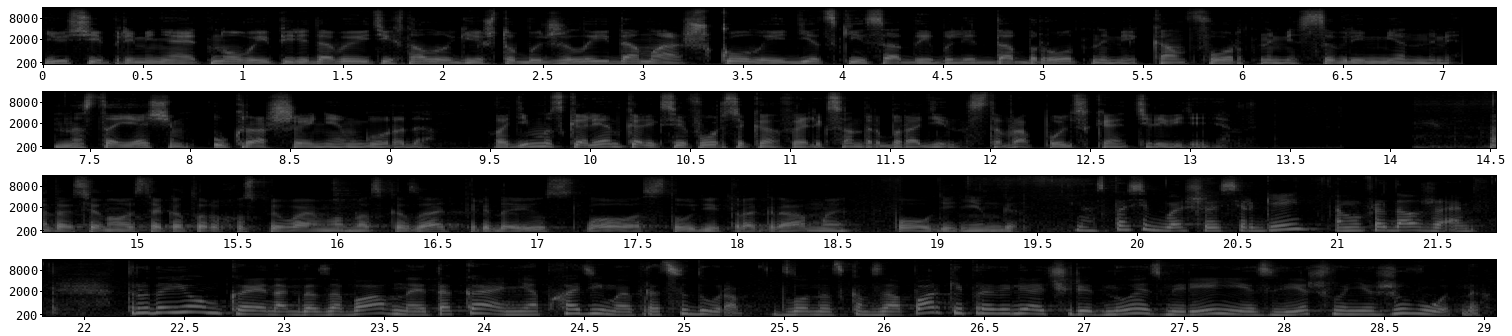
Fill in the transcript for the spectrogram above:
UC применяет новые передовые технологии, чтобы жилые дома, школы и детские сады были добротными, комфортными, современными, настоящим украшением города. Вадим Москаленко, Алексей Форсиков и Александр Бородин. Ставропольское телевидение. Это все новости, о которых успеваем вам рассказать. Передаю слово студии программы «Полдень Инга». Спасибо большое, Сергей. А мы продолжаем. Трудоемкая, иногда забавная, такая необходимая процедура. В лондонском зоопарке провели очередное измерение и взвешивание животных.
